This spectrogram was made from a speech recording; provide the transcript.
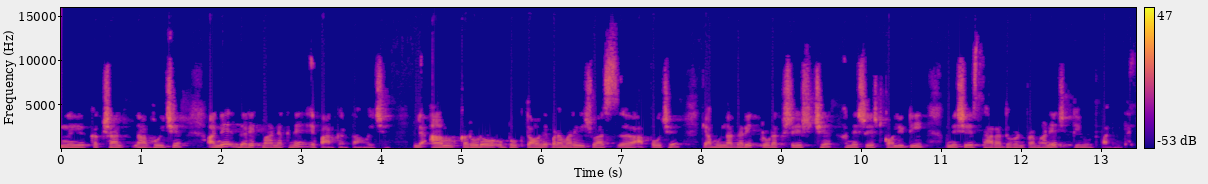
ની કક્ષાના હોય છે અને દરેક માનકને એ પાર કરતા હોય છે. એટલે આમ કરોડો ઉપભોક્તાઓને પણ અમારે વિશ્વાસ આપવો છે કે અમૂલના દરેક પ્રોડક્ટ શ્રેષ્ઠ છે અને શ્રેષ્ઠ ક્વોલિટી અને શ્રેષ્ઠ ધારાધોરણ પ્રમાણે જ તેનું ઉત્પાદન થાય.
